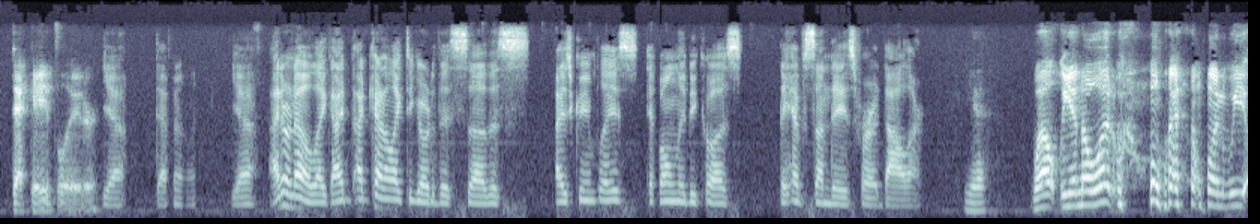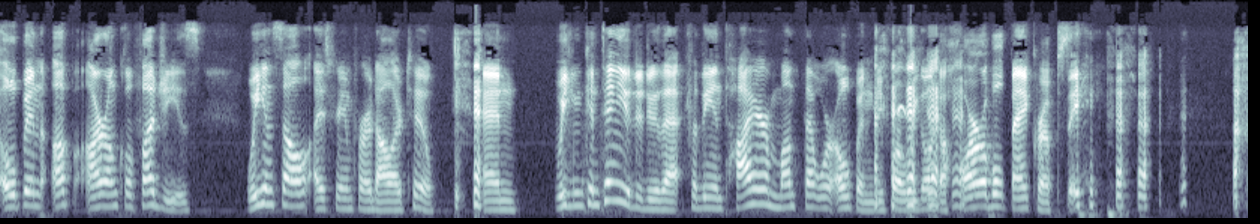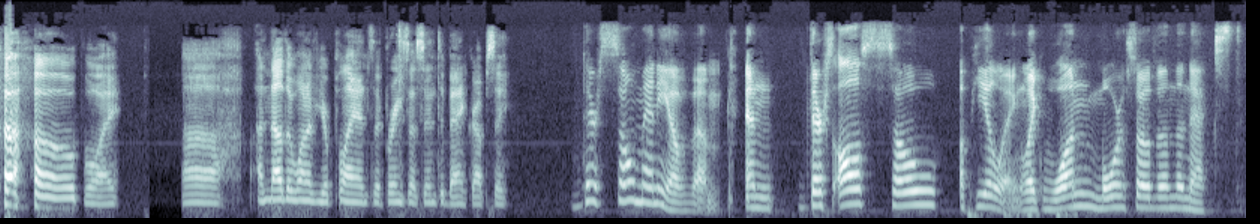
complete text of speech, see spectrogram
decades later. Yeah, definitely. Yeah, I don't know. Like I'd I'd kind of like to go to this uh, this ice cream place, if only because they have Sundays for a dollar. Yeah. Well, you know what? when, when we open up our Uncle Fudgies, we can sell ice cream for a dollar too, and we can continue to do that for the entire month that we're open before we go into horrible bankruptcy. oh boy. Uh, another one of your plans that brings us into bankruptcy. There's so many of them, and they're all so appealing, like one more so than the next.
